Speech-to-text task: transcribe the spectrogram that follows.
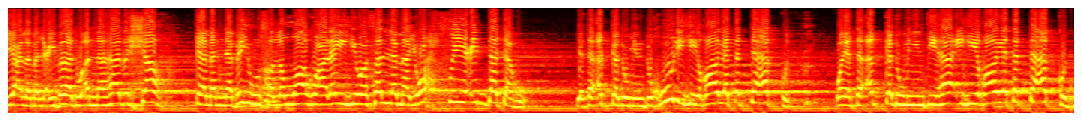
ليعلم العباد أن هذا الشهر كان النبي صلى الله عليه وسلم يحصي عدته. يتأكد من دخوله غاية التأكد ويتأكد من انتهائه غاية التأكد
